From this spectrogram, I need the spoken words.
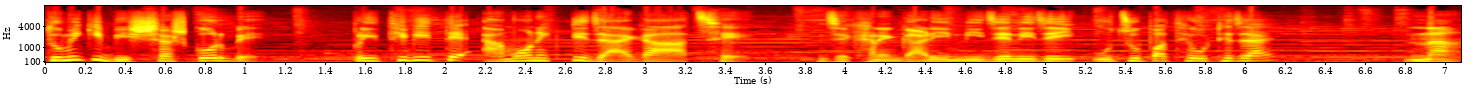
তুমি কি বিশ্বাস করবে? পৃথিবীতে এমন একটি জায়গা আছে যেখানে গাড়ি নিজে নিজেই উঁচু পথে উঠে যায়? না,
